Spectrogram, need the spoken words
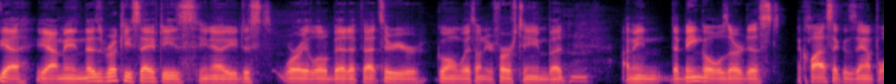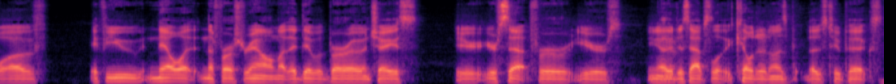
Yeah, yeah. I mean, those rookie safeties, you know, you just worry a little bit if that's who you're going with on your first team. But mm-hmm. I mean, the Bengals are just a classic example of if you nail it in the first round, like they did with Burrow and Chase, you're, you're set for years. You know, yeah. they just absolutely killed it on those, those two picks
